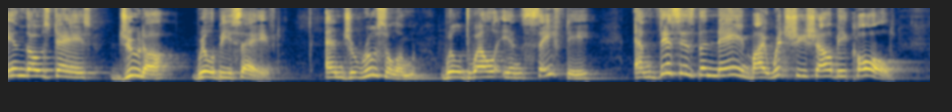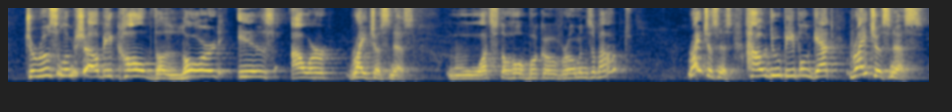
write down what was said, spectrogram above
in those days, Judah will be saved. And Jerusalem will dwell in safety. And this is the name by which she shall be called Jerusalem shall be called the Lord is our righteousness. What's the whole book of Romans about? Righteousness. How do people get righteousness?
